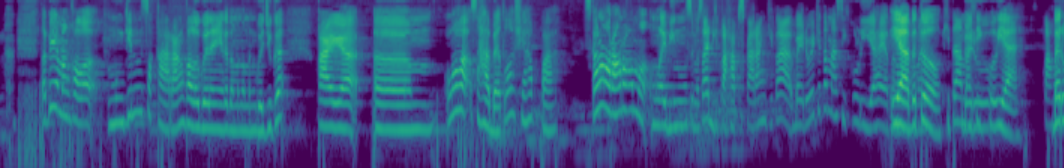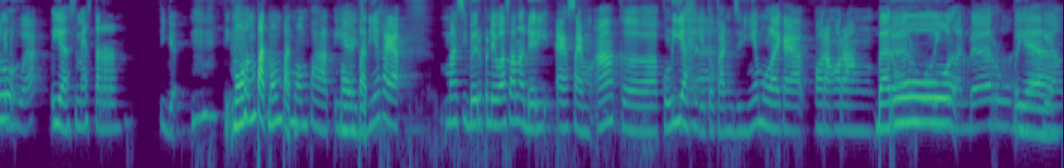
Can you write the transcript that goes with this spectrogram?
Tapi emang kalau mungkin sekarang kalau gue nanya ke teman-teman gue juga kayak em, lo sahabat lo siapa? Sekarang orang-orang mu- mulai bingung sih. Misalnya di tahap sekarang kita by the way kita masih kuliah ya teman-teman. Iya, betul. Kita masih Baru- kuliah. Tahun Baru- kedua, Iya, semester tiga, ti- mau empat, mau empat. mau empat. Mau Iya, empat. jadinya kayak masih baru pendewasaan lah dari SMA ke kuliah Iya. gitu kan. Jadinya mulai kayak orang-orang Baru. lingkungan baru, banyak Iya. yang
